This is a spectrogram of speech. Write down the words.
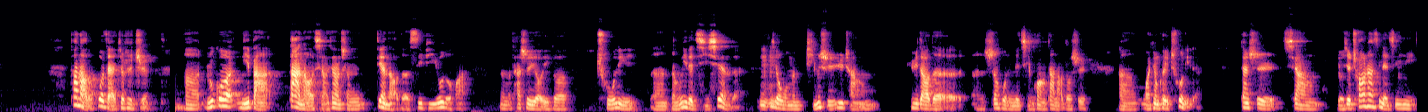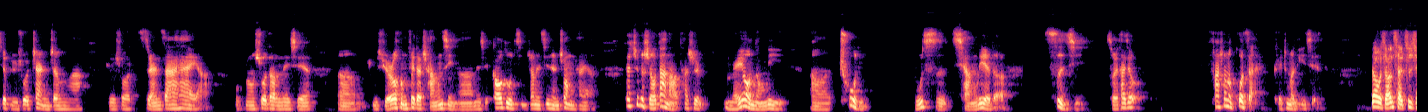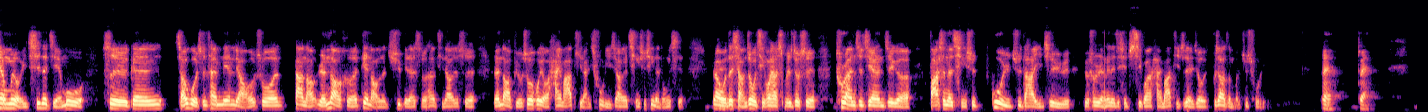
大脑的过载就是指，呃，如果你把大脑想象成电脑的 CPU 的话，那么它是有一个处理嗯、呃、能力的极限的。嗯就我们平时日常遇到的呃生活里面的情况，大脑都是呃完全可以处理的。但是像有些创伤性的经历，就比如说战争啊，比如说自然灾害呀、我刚刚说到的那些呃什么血肉横飞的场景啊，那些高度紧张的精神状态啊，在这个时候大脑它是没有能力呃处理如此强烈的刺激，所以他就发生了过载，可以这么理解。让我想起来之前我们有一期的节目是跟小果实在那边聊说大脑人脑和电脑的区别的时候，他提到就是人脑比如说会有海马体来处理这样一个情绪性的东西，让我在想这种情况下是不是就是突然之间这个发生的情绪过于巨大，以至于比如说人类的这些器官海马体之类就不知道怎么去处理。对对，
